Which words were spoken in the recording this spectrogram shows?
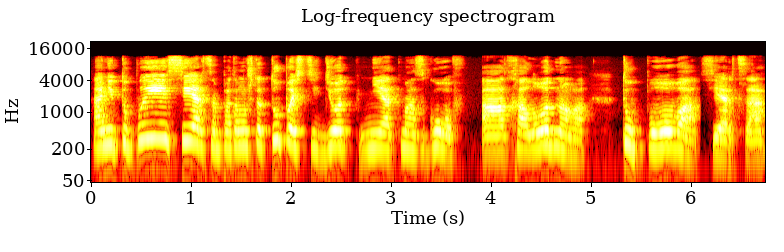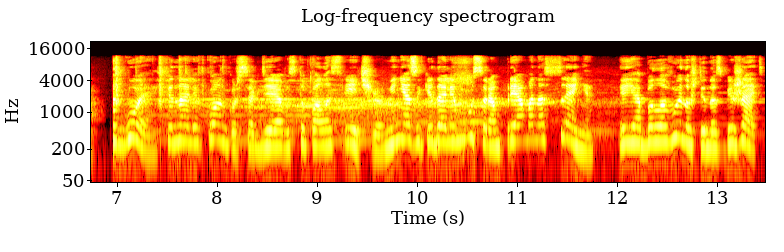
Они тупые сердцем, потому что тупость идет не от мозгов, а от холодного, тупого сердца. Другое, в финале конкурса, где я выступала с речью, меня закидали мусором прямо на сцене, и я была вынуждена сбежать.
